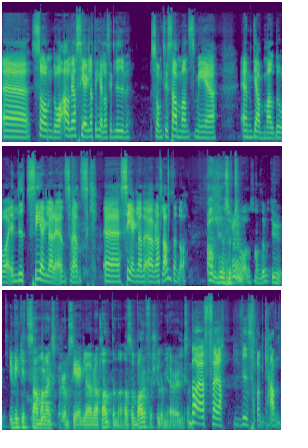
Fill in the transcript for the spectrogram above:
eh, som då aldrig har seglat i hela sitt liv, som tillsammans med en gammal då elitseglare, en svensk, eh, seglade över Atlanten då. Aldrig ens hört talas om. Det låter ju... I vilket sammanhang skulle de segla över Atlanten då? Alltså varför skulle de göra det? Liksom? Bara för att visa att de kan.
